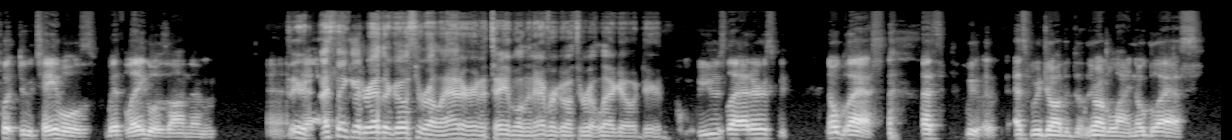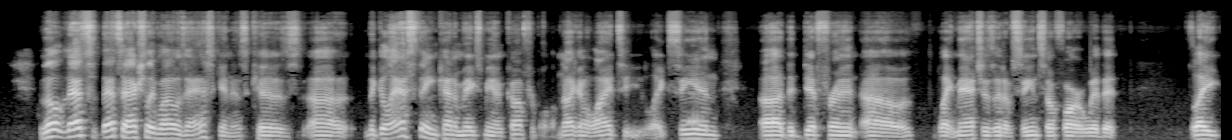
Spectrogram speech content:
put through tables with Legos on them dude, yeah. I think I'd rather go through a ladder and a table than ever go through a Lego, dude. We use ladders, no glass. that's we as we draw the draw the line, no glass. Well, that's that's actually why I was asking is because uh, the glass thing kind of makes me uncomfortable. I'm not gonna lie to you. Like seeing uh, the different uh, like matches that I've seen so far with it, like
